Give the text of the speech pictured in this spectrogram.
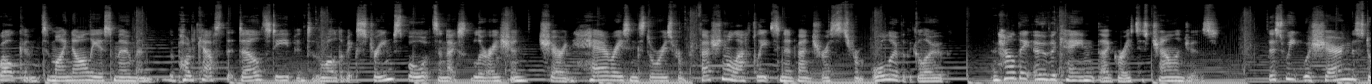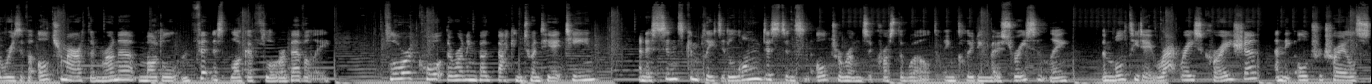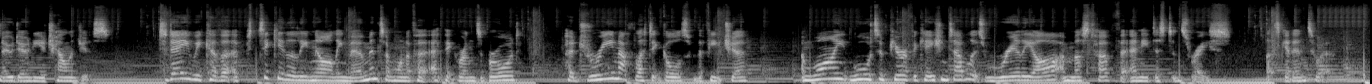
Welcome to My Gnarliest Moment, the podcast that delves deep into the world of extreme sports and exploration, sharing hair raising stories from professional athletes and adventurists from all over the globe, and how they overcame their greatest challenges. This week, we're sharing the stories of ultramarathon runner, model, and fitness blogger Flora Beverley. Flora caught the running bug back in 2018 and has since completed long distance and ultra runs across the world, including most recently the multi day Rat Race Croatia and the Ultra Trail Snowdonia Challenges. Today, we cover a particularly gnarly moment on one of her epic runs abroad, her dream athletic goals for the future, and why water purification tablets really are a must have for any distance race. Let's get into it.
